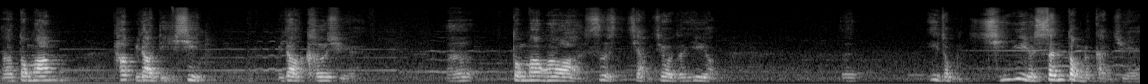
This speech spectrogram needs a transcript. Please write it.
那东方，它比较理性，比较科学，而东方绘画是讲究的一种，呃，一种情欲的生动的感觉。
